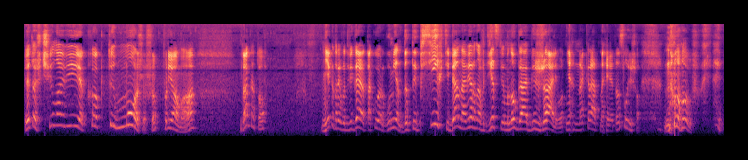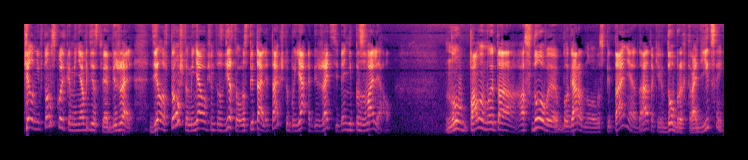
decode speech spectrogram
Это ж человек, как ты можешь? Вот прямо, а? Да, готов. Некоторые выдвигают такой аргумент, да ты псих, тебя, наверное, в детстве много обижали. Вот неоднократно я это слышал. Но дело не в том, сколько меня в детстве обижали. Дело в том, что меня, в общем-то, с детства воспитали так, чтобы я обижать себя не позволял. Ну, по-моему, это основы благородного воспитания, да, таких добрых традиций.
